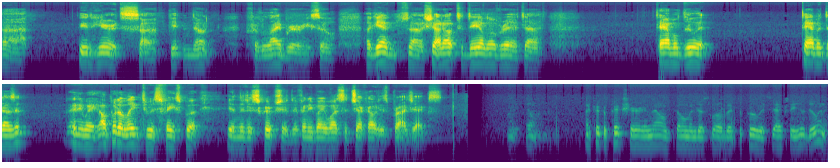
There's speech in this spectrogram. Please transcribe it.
uh, in here it's uh, getting done for the library. So, again, uh, shout out to Dale over at uh, Dabble Do It. Dabba does it. Anyway, I'll put a link to his Facebook in the description if anybody wants to check out his projects. I took a picture and now I'm filming just a little bit to prove it's actually you doing it.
